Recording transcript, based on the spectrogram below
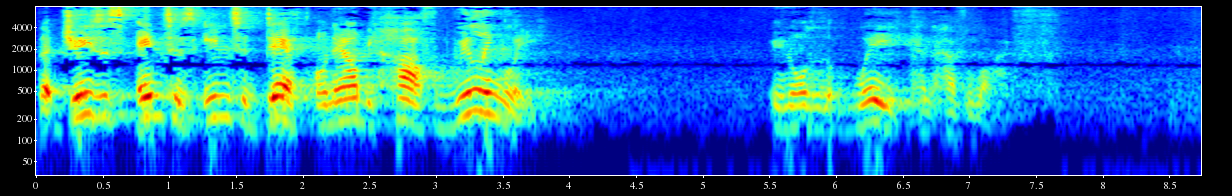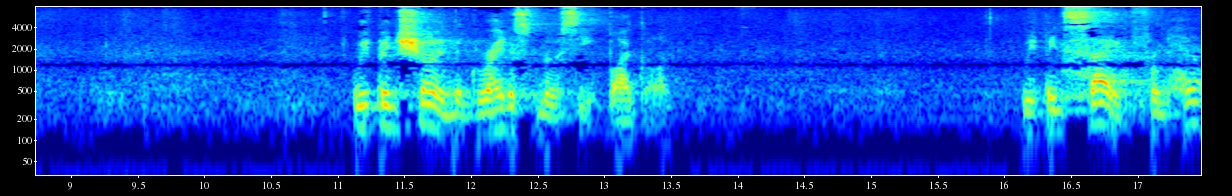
That Jesus enters into death on our behalf willingly in order that we can have life. We've been shown the greatest mercy by God. We've been saved from hell.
